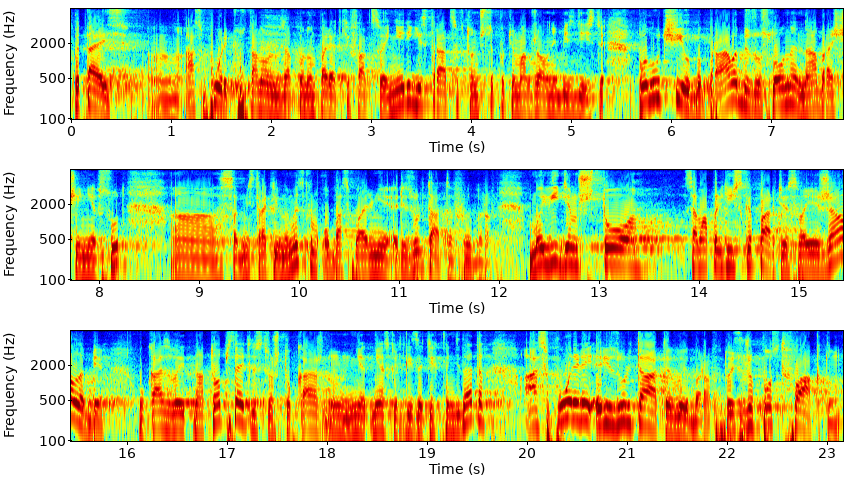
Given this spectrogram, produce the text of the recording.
пытаясь э, оспорить в установленном законном порядке факт своей нерегистрации, в том числе путем обжалования бездействия, получил бы право, безусловно, на обращение в суд э, с административным иском об оспаривании результатов выборов. Мы видим, что сама политическая партия в своей жалобе указывает на то обстоятельство, что каждый, ну, несколько из этих кандидатов оспорили результаты выборов, то есть уже постфактум.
